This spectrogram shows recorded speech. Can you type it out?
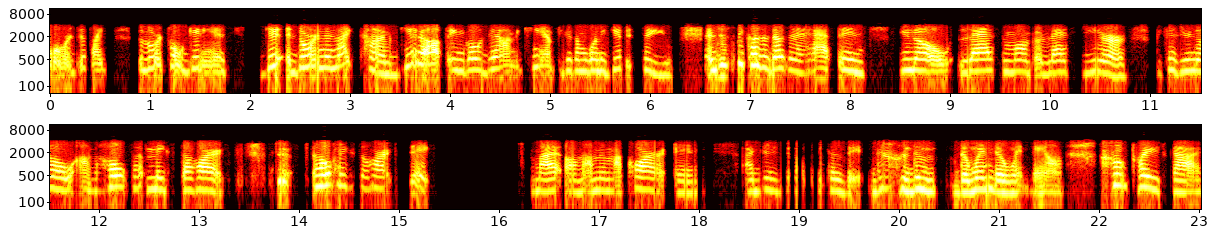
forward just like the Lord told Gideon, get during the nighttime, get up and go down to camp because I'm going to give it to you. And just because it doesn't happen you know, last month or last year because you know, um, hope makes the heart hope makes the heart sick. My um, I'm in my car and I just because it, the the window went down. Praise God.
